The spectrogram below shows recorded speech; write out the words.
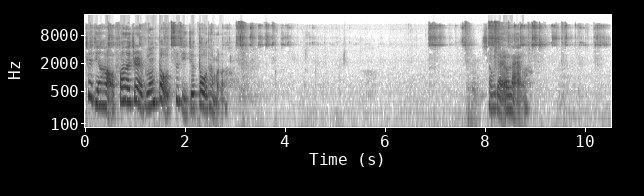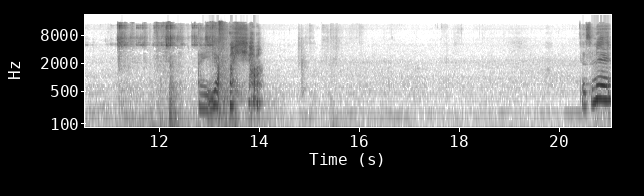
这挺好，放在这儿也不用逗，自己就逗它们了。小不点又来了！哎呀，哎呀！小师妹，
